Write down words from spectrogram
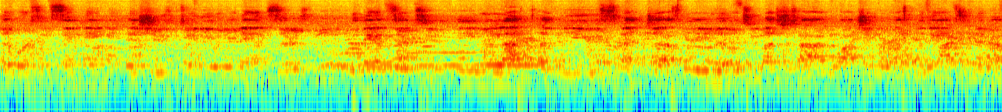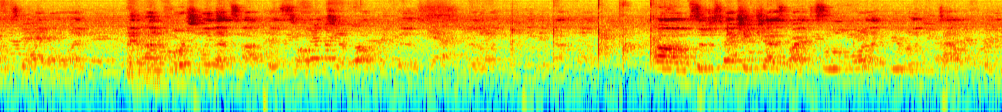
There were some syncing issues between you and your dancers. The dancer to the left of you spent just a a little too much time watching the rest of the dance and figure out what's going on. And unfortunately, that's not his fault, it's your fault because you're the one competing, not him. Um, so just make sure you guys practice a little more. That could be a really cute talent for you.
